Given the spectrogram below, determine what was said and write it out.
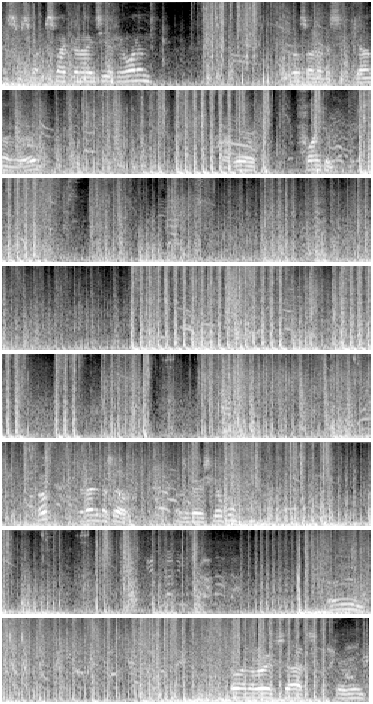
There's some sm smoke grenades here if you want them. There's also another sick gun over there. Right, yeah, flank him. Grenaded myself. That wasn't very skillful. Ooh. Go on the roof, sucks. Get in.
